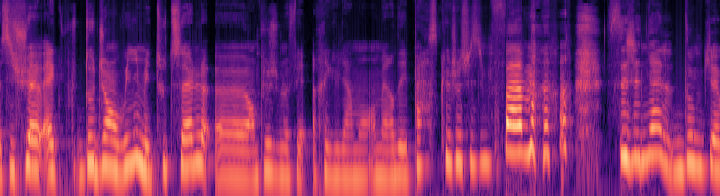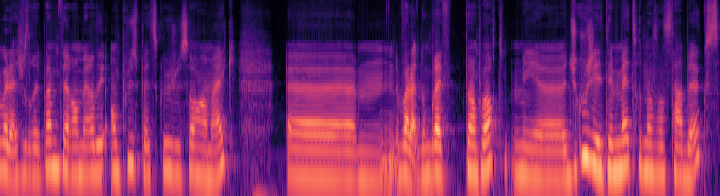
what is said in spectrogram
si je suis avec d'autres gens, oui, mais toute seule, en plus, je me fais régulièrement emmerder parce que je suis une femme. C'est génial. Donc voilà, je voudrais pas me faire emmerder en plus parce que je sors un Mac. voilà, donc bref, peu importe. Mais du coup, j'ai été mettre dans un Starbucks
